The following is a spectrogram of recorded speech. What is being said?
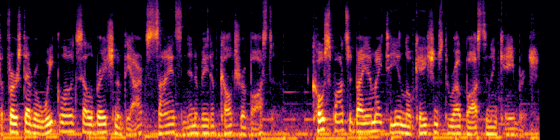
the first ever week long celebration of the arts, science, and innovative culture of Boston, co sponsored by MIT in locations throughout Boston and Cambridge.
